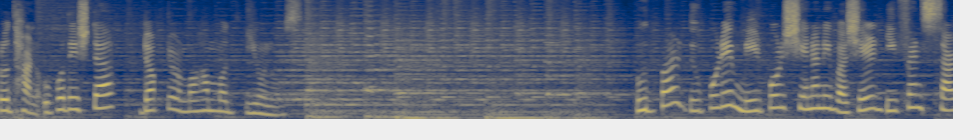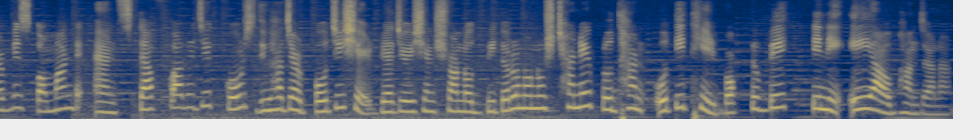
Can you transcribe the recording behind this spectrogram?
প্রধান উপদেষ্টা ডক্টর মোহাম্মদ ইউনুস বুধবার দুপুরে মিরপুর সেনানিবাসের defence service command and staff কলেজে কোর্স দুই হাজার পঁচিশের গ্র্যাজুয়েশন সনদ বিতরণ অনুষ্ঠানে প্রধান অতিথির বক্তব্যে তিনি এই আহ্বান জানান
